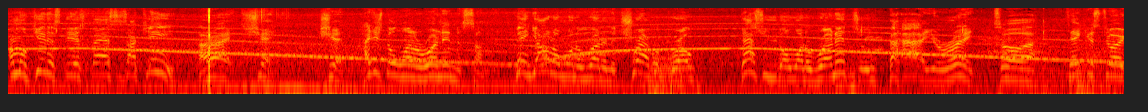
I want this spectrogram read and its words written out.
I'm gonna get us there as fast as I can. All right, shit, shit. I just don't want to run into something. Man, y'all don't want to run into Trevor, bro. That's who you don't want to run into. Haha, you're right. So, uh, take us to our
